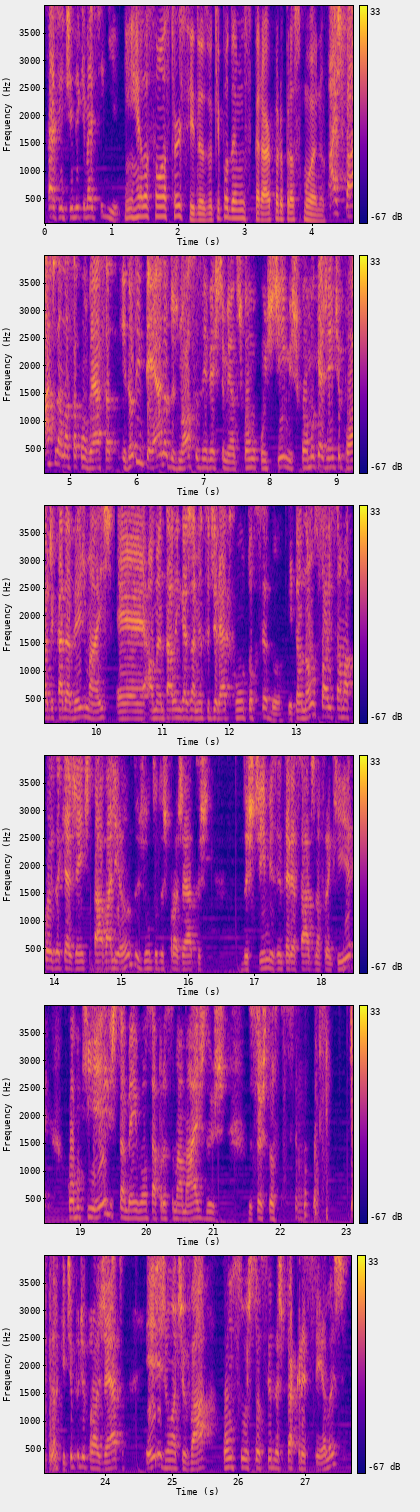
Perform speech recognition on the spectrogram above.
faz sentido e que vai seguir. Em relação às torcidas, o que podemos esperar para o próximo ano? Faz parte da nossa conversa, tanto interna dos nossos investimentos, como com os times, como que a gente pode cada vez mais é, aumentar o engajamento direto com o torcedor. Então, não só isso é uma coisa que a gente está avaliando junto dos projetos dos times interessados na franquia, como que eles também vão se aproximar mais dos, dos seus torcedores, que tipo de projeto eles vão ativar com suas torcidas para crescê-las,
